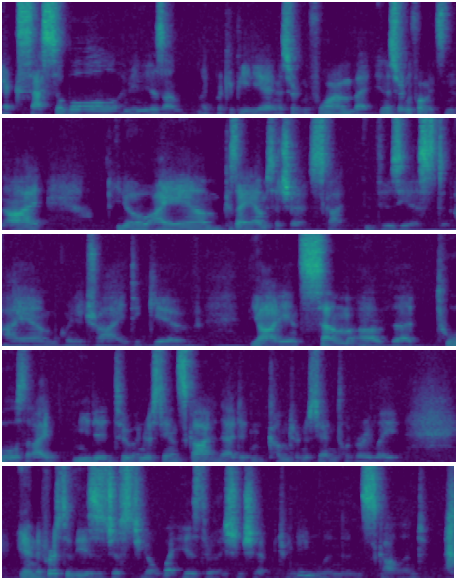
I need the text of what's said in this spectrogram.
accessible. I mean, it is on like Wikipedia in a certain form, but in a certain form, it's not. You know, I am because I am such a Scott enthusiast. I am going to try to give the audience some of the tools that I needed to understand Scott and that I didn't come to understand until very late. And the first of these is just, you know, what is the relationship between Mm. England and Scotland?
